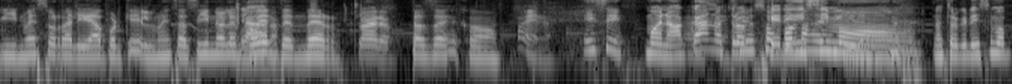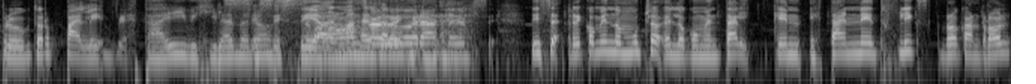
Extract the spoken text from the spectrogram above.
y no es su realidad porque él no es así, no le Claro. puede entender. Claro. Entonces, es como. Bueno. Y sí, Bueno, acá Ah, nuestro Sí, queridísimo, nuestro queridísimo productor Pale. está ahí vigilándonos. Sí, sí, sí, además de estar saludo grande. Sí. Dice, recomiendo mucho el documental que está en Netflix, Rock and Roll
